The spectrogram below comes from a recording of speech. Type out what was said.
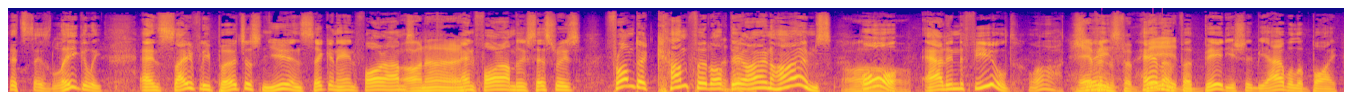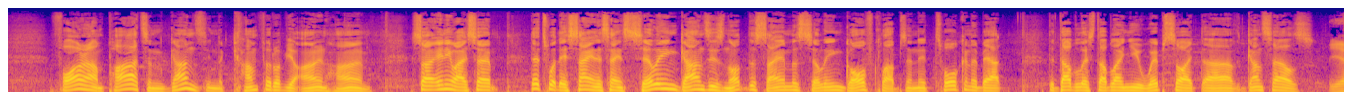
it says legally and safely purchase new and second-hand firearms Oh, no. and firearms accessories from the comfort of their own homes Oh. or out in the field. Oh, Heaven jeez. forbid. Heaven forbid you should be able to buy firearm parts and guns in the comfort of your own home. So anyway, so that's what they're saying. They're saying selling guns is not the same as selling golf clubs, and they're talking about the SSAA new website, uh, gun sales, Yep.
